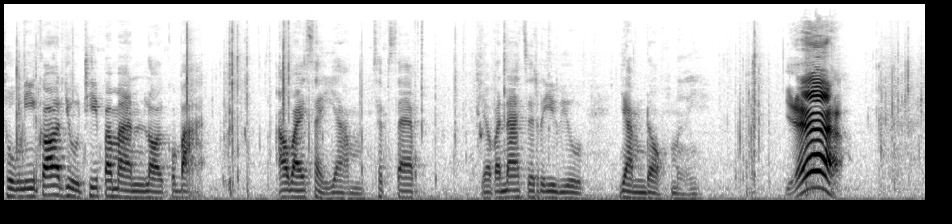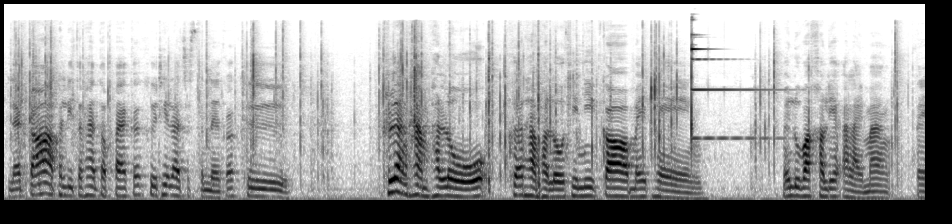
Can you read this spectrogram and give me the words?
ถุงนี้ก็อยู่ที่ประมาณร้อยกว่าบาท เอาไว้ใส่ยำแซ่บๆ เดี๋ยววันหน้าจะรีวิวยำดอกเหมย Yeah! แล้วก็ผลิตภัณฑ์ต่อไปก็คือที่เราจะเสนอก็คือ เครื่องทำพะโล้เครื่องทำพะโล้ที่นี่ก็ไม่แพง ไม่รู้ว่าเขาเรียกอะไรมั่ง แต่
